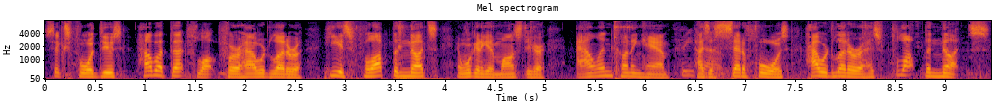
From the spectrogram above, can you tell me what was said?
6-4 deuce. How about that flop for Howard Lederer? He has flopped the nuts, and we're going to get a monster here. Alan Cunningham has a set of fours. Howard Lederer has flopped the nuts.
